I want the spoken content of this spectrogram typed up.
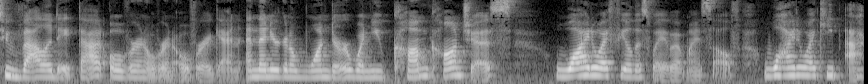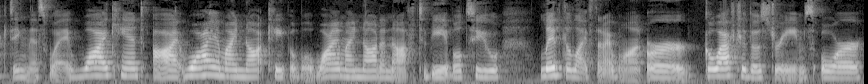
to validate that over and over and over again. And then you're going to wonder when you come conscious, why do I feel this way about myself? Why do I keep acting this way? Why can't I? Why am I not capable? Why am I not enough to be able to live the life that I want or go after those dreams or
